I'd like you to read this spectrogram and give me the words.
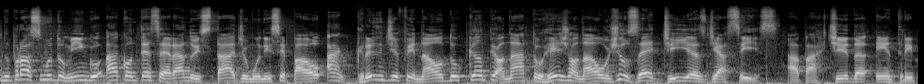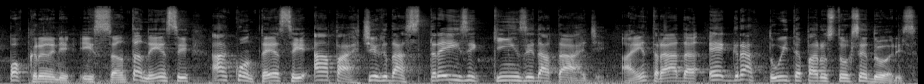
No próximo domingo acontecerá no Estádio Municipal a grande final do Campeonato Regional José Dias de Assis. A partida entre Pocrane e Santanense acontece a partir das 3h15 da tarde. A entrada é gratuita para os torcedores.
